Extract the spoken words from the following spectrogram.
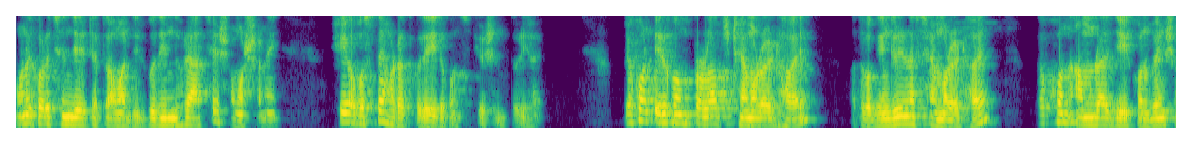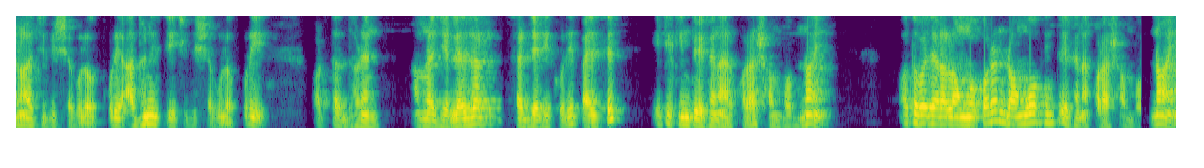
মনে করেছেন যে এটা তো আমার দীর্ঘদিন ধরে আছে, সমস্যা নেই। সেই অবস্থায় হঠাৎ করে এরকম সিচুয়েশন তৈরি হয়। যখন এরকম প্রলাপসড হ্যামোরয়েড হয় অথবা গ্যাংগ্রিনাস হ্যামোরয়েড হয়, তখন আমরা যে কনভেনশনাল চিকিৎসাগুলো করি, আধুনিক যে চিকিৎসাগুলো করি অর্থাৎ ধরেন আমরা যে লেজার সার্জারি করি পাইলসের, এটি কিন্তু এখানে আর করা সম্ভব নয়। অথবা যারা লঙ্গ করেন লঙ্গ কিন্তু এখানে করা সম্ভব নয়।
